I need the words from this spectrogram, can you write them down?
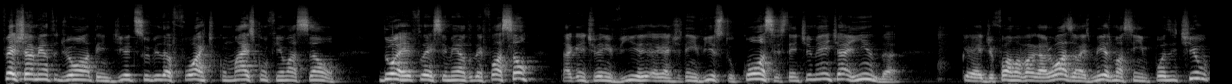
fechamento de ontem, dia de subida forte com mais confirmação do arrefecimento da inflação tá, que a gente, vem a gente tem visto consistentemente ainda, é, de forma vagarosa, mas mesmo assim positivo.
